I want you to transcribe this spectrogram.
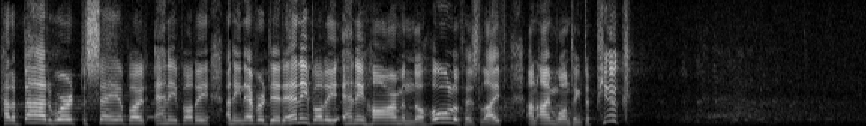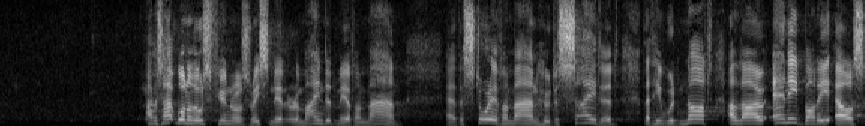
had a bad word to say about anybody, and he never did anybody any harm in the whole of his life, and I'm wanting to puke. I was at one of those funerals recently, and it reminded me of a man. Uh, the story of a man who decided that he would not allow anybody else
